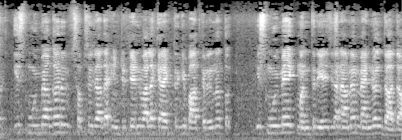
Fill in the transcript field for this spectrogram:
और इस मूवी में अगर सबसे ज़्यादा एंटरटेन वाला कैरेक्टर की बात करें ना तो इस मूवी में एक मंत्री है जिसका नाम है मैनुअल दादा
